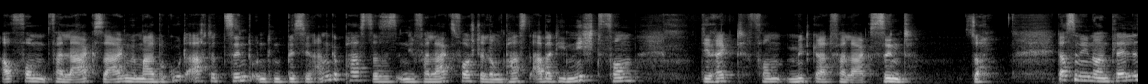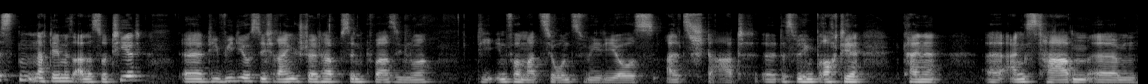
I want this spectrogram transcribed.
auch vom Verlag, sagen wir mal, begutachtet sind und ein bisschen angepasst, dass es in die Verlagsvorstellungen passt, aber die nicht vom direkt vom Midgard Verlag sind. So, das sind die neuen Playlisten, nachdem ist alles sortiert. Äh, die Videos, die ich reingestellt habe, sind quasi nur die Informationsvideos als Start. Äh, deswegen braucht ihr keine äh, Angst haben ähm,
